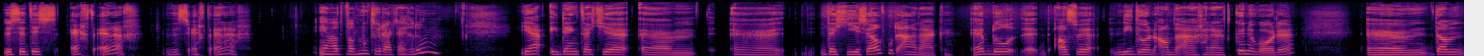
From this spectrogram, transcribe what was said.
Dus het is echt erg. Het is echt erg. Ja, wat, wat moeten we daartegen doen? Ja, ik denk dat je, um, uh, dat je jezelf moet aanraken. Ik bedoel, eh, als we niet door een ander aangeraakt kunnen worden, Um, dan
